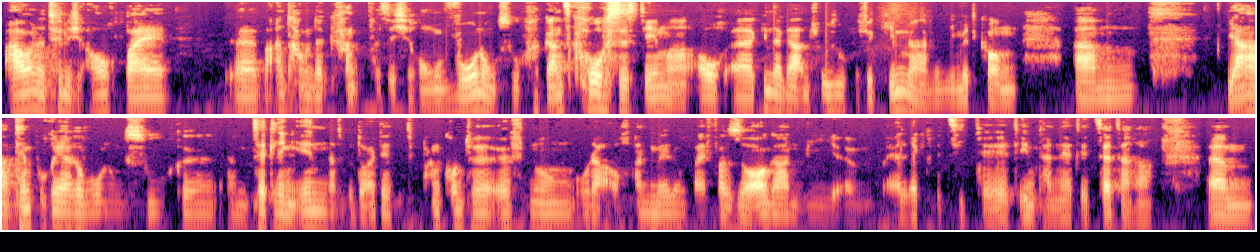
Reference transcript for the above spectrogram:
aber natürlich auch bei äh, Beantragung der Krankenversicherung, Wohnungssuche, ganz großes Thema, auch äh, Kindergartenschulsuche für Kinder, wenn die mitkommen, ähm, ja, temporäre Wohnungssuche, ähm, Settling in, das bedeutet Bankkontoeröffnung oder auch Anmeldung bei Versorgern wie ähm, Elektrizität, Internet etc. Ähm,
